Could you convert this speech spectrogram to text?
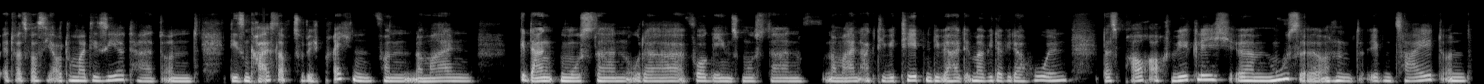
etwas, was sich automatisiert hat. Und diesen Kreislauf zu durchbrechen von normalen Gedankenmustern oder Vorgehensmustern, normalen Aktivitäten, die wir halt immer wieder wiederholen, das braucht auch wirklich ähm, Muße und eben Zeit und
